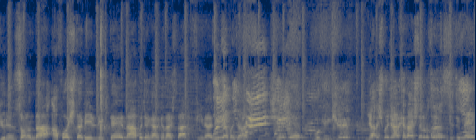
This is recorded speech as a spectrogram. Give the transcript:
günün sonunda Apoş'la birlikte ne yapacak arkadaşlar? Finali yapacağız. Şimdi bugünkü yarışmacı arkadaşlarımızı sizinle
